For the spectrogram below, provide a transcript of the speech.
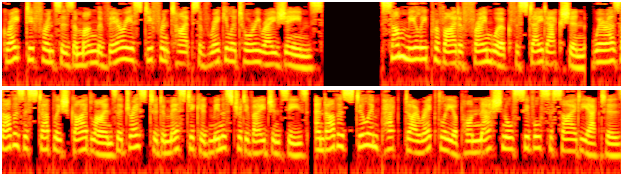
great differences among the various different types of regulatory regimes. Some merely provide a framework for state action, whereas others establish guidelines addressed to domestic administrative agencies, and others still impact directly upon national civil society actors.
